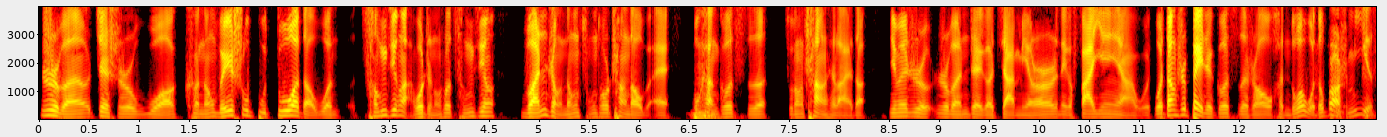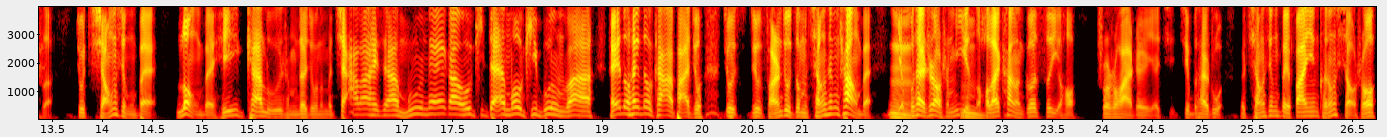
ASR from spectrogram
日文，这是我可能为数不多的，我曾经啊，我只能说曾经完整能从头唱到尾，不看歌词就能唱下来的。因为日日文这个假名儿那个发音呀，我我当时背这歌词的时候，很多我都不知道什么意思，就强行背，愣背，嘿卡鲁什么的，就那么加拉嘿加木那个 OK 带 m o k 不哇，嘿诺嘿诺卡帕，就就就反正就这么强行唱呗，也不太知道什么意思。嗯后来看了歌词以后，说实话这个也记记不太住，强行背发音，可能小时候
